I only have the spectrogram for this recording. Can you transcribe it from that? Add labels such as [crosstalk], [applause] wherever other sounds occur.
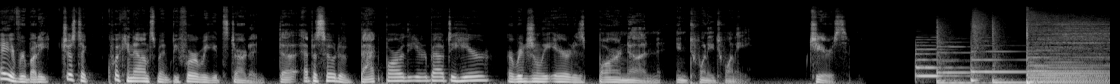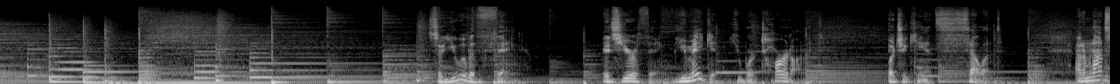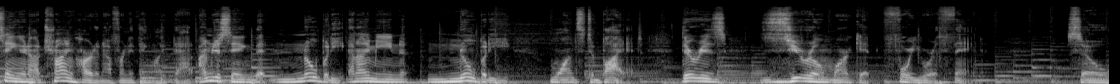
Hey, everybody, just a quick announcement before we get started. The episode of Back Bar that you're about to hear originally aired as Bar None in 2020. Cheers. So you have a thing. It's your thing. You make it, you worked hard on it, but you can't sell it. And I'm not saying you're not trying hard enough or anything like that. I'm just saying that nobody, and I mean nobody, wants to buy it. There is zero market for your thing. So,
